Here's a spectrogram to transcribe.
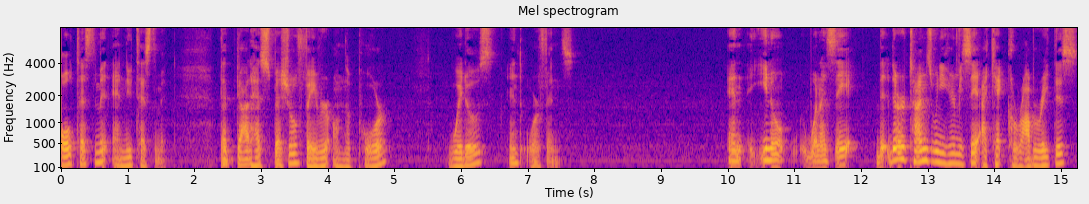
Old Testament and New Testament, that God has special favor on the poor, widows, and orphans. And, you know, when I say, there are times when you hear me say, I can't corroborate this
